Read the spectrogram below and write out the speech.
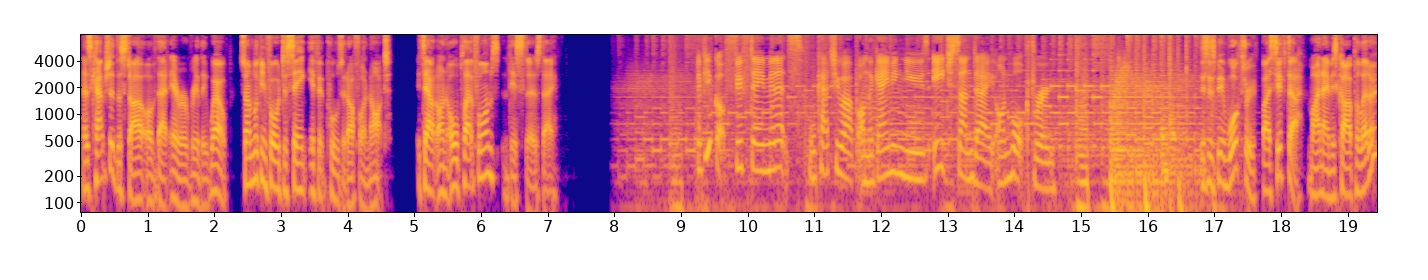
has captured the style of that era really well, so I'm looking forward to seeing if it pulls it off or not. It's out on all platforms this Thursday. If you've got 15 minutes, we'll catch you up on the gaming news each Sunday on Walkthrough. This has been Walkthrough by Sifter. My name is Kyle Pauletto.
